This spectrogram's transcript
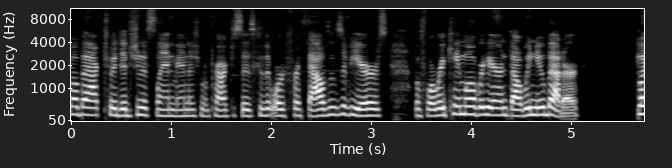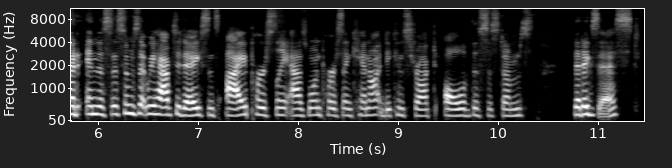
go back to indigenous land management practices because it worked for thousands of years before we came over here and thought we knew better. But in the systems that we have today, since I personally, as one person, cannot deconstruct all of the systems that exist,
